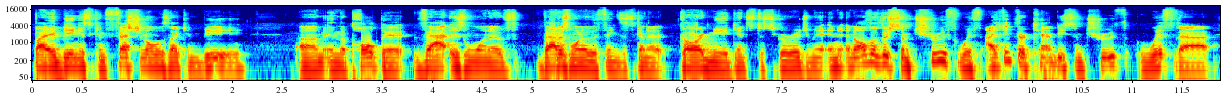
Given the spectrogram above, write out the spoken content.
By being as confessional as I can be um, in the pulpit, that is one of that is one of the things that's going to guard me against discouragement. And and although there's some truth with I think there can be some truth with that.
